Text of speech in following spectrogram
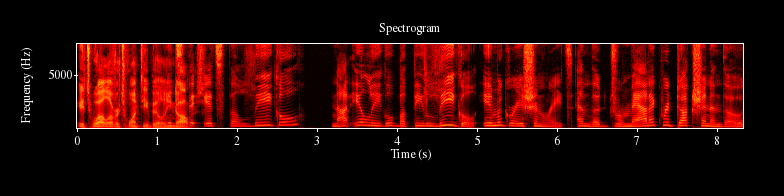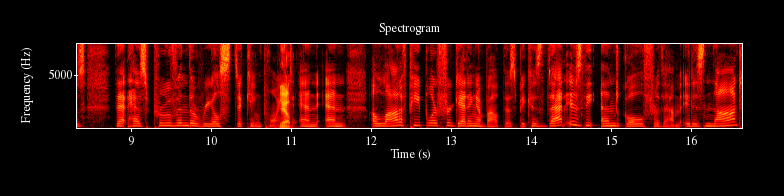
it's well over twenty billion It's dollars. the, it's the legal, not illegal, but the legal immigration rates and the dramatic reduction in those that has proven the real sticking point. Yep. And and a lot of people are forgetting about this because that is the end goal for them. It is not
